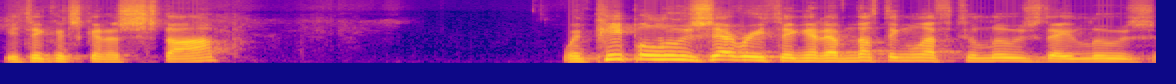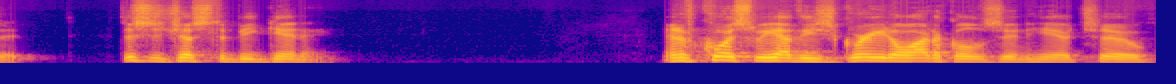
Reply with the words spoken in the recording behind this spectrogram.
You think it's going to stop? When people lose everything and have nothing left to lose, they lose it. This is just the beginning. And of course, we have these great articles in here too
